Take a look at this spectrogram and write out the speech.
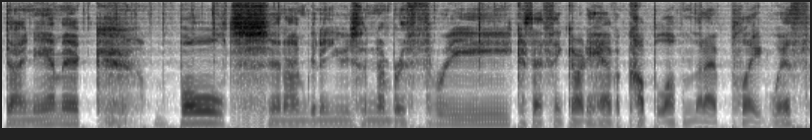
dynamic bolts and I'm going to use the number three because I think I already have a couple of them that I've played with.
